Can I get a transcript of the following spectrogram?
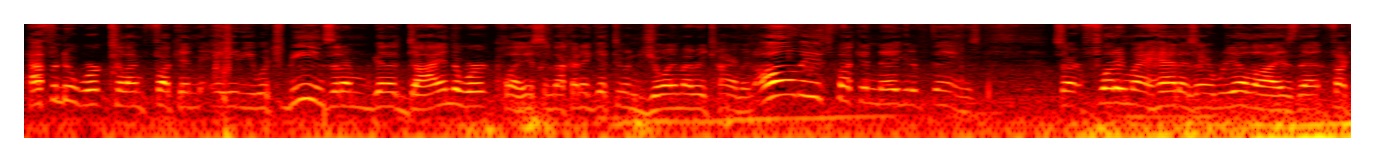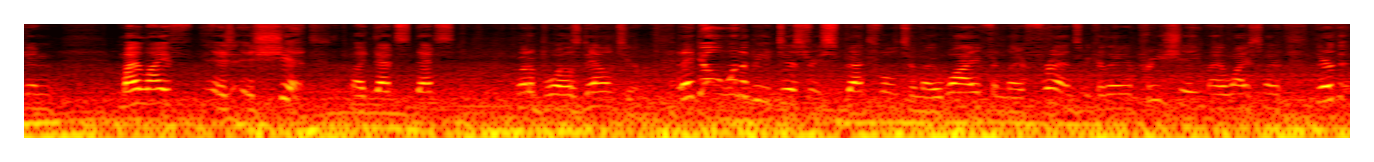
having to work till I'm fucking 80, which means that I'm going to die in the workplace. I'm not going to get to enjoy my retirement. All these fucking negative things start flooding my head as I realize that fucking my life is, is shit. Like that's that's what it boils down to. And I don't want to be disrespectful to my wife and my friends because I appreciate my wife's my they're the,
